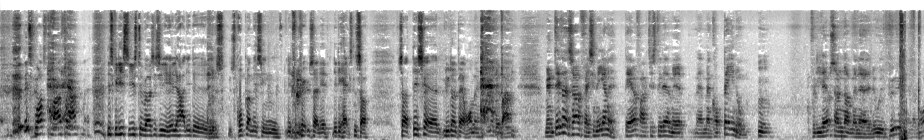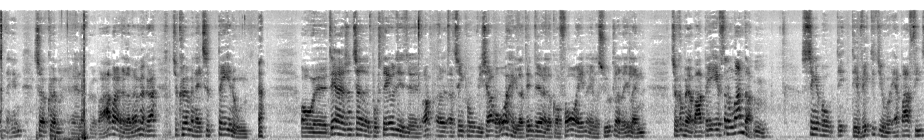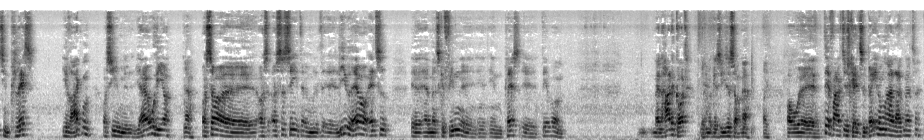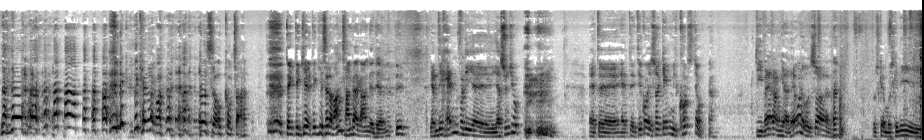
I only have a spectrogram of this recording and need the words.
Det sgu også meget for langt. Det skal lige siges, det vil også sige, at Helge har lidt øh, skrubler med sin lidt forkølelse og lidt, lidt i halsen, så, så det skal lytterne bære over med. Men det er bare... Men det, der så er fascinerende, det er jo faktisk det der med, at man går bag nogen. Mm. Fordi det er jo sådan, når man er ude i byen, eller hvor man er henne, så kører man, eller kører på arbejde, eller hvad man gør, så kører man altid bag nogen. Ja. Og øh, det har jeg sådan taget bogstaveligt øh, op og, og tænkt på, hvis jeg overhaler den der, eller går foran, eller cykler, eller et eller andet, så kommer jeg bare bag efter nogle andre. Mm. Så tænker jeg på, det, det er vigtigt jo, er bare at finde sin plads i rækken, og sige, men jeg er jo her, Ja. og så, øh, og, og så se, at øh, livet er jo altid, øh, at man skal finde en, en, en plads øh, der, hvor man har det godt, hvis man kan sige det sådan. Ja. Og øh, det er faktisk altid bag nogen, har jeg lagt mærke til. Det kender jeg godt. det var sjovt kommentar. Det, det, giver, det giver, sætter mange tanker i gang, det der. Det, Jamen det kan den, fordi øh, jeg synes jo, at, øh, at det går jo så igennem mit kunst jo. Ja. De, hver gang jeg laver noget, så... Ja. Nu skal jeg måske lige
